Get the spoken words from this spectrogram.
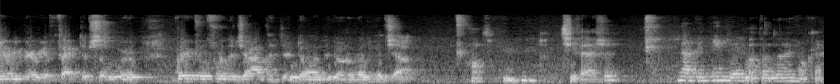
very, very effective. So we're grateful for the job that they're doing. They're doing a really good job. Awesome. Chief Ashley? Nothing, thank you. Nothing today? Okay.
